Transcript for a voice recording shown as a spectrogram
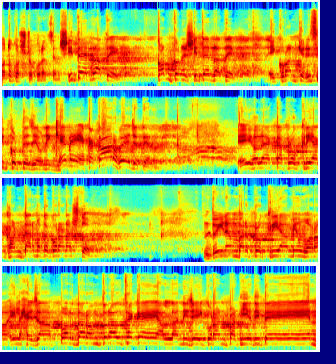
কত কষ্ট করেছেন। শীতের রাতে, কনকনে শীতের রাতে এই কোরআনকে রিসিভ করতে যে উনি ঘেমে একাকার হয়ে যেতেন। এই হলো একটা প্রক্রিয়া, ঘণ্টার মতো কোরআন আসতো। দুই নাম্বার প্রক্রিয়া আমি ওয়ারা ইল হেজাব, পর্দার অন্তরাল থেকে আল্লাহ নিজেই কোরআন পাঠিয়ে দিতেন।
